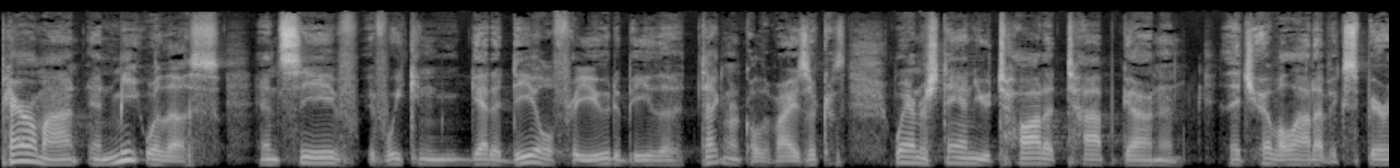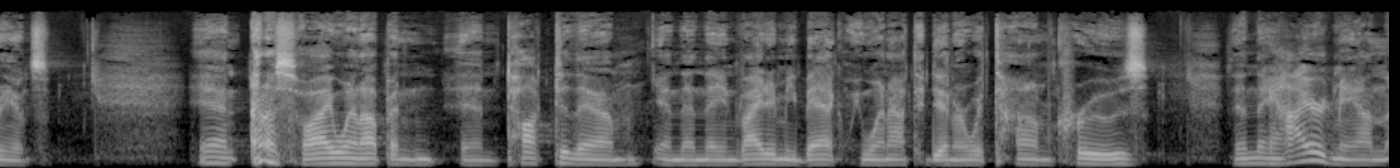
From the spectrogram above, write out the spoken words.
Paramount and meet with us and see if, if we can get a deal for you to be the technical advisor because we understand you taught at Top Gun and that you have a lot of experience. And so I went up and, and talked to them, and then they invited me back. We went out to dinner with Tom Cruise. Then they hired me on,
